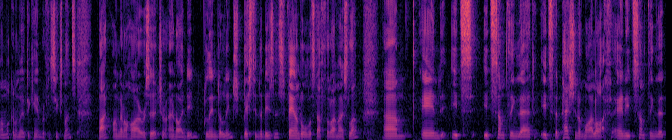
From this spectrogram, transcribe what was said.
I'm not going to move to Canberra for six months, but I'm going to hire a researcher. And I did. Glenda Lynch, best in the business, found all the stuff that I most love. Um, and it's, it's something that, it's the passion of my life. And it's something that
